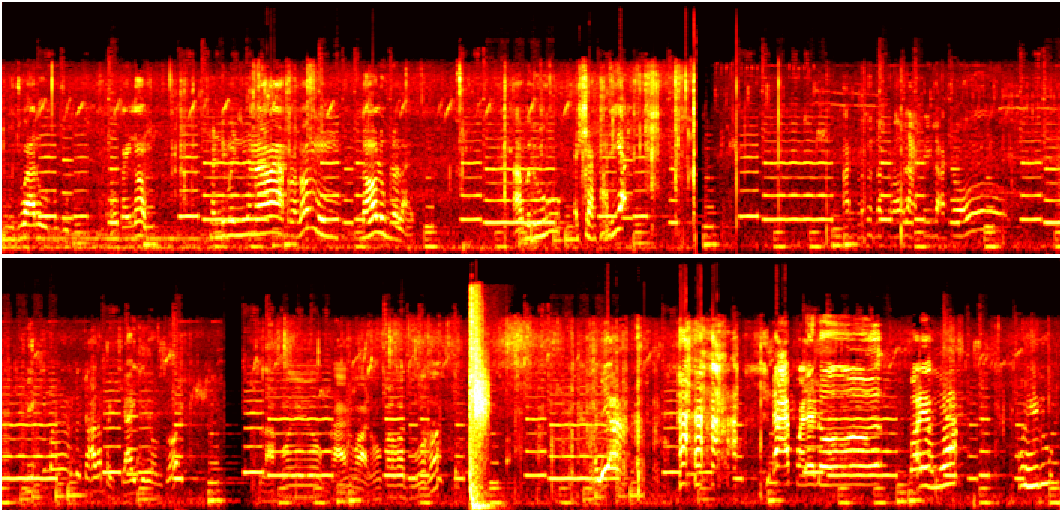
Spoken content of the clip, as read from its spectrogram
પૂછવારું પૂછું કઈ નામ ઠંડી બંડી ના આવે આપણો, નો નવો લુગડો લાગે આ બધું શાકભાજી આટલો તો કોણ હીધું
